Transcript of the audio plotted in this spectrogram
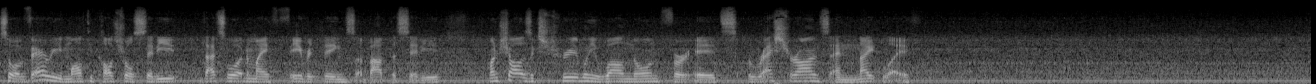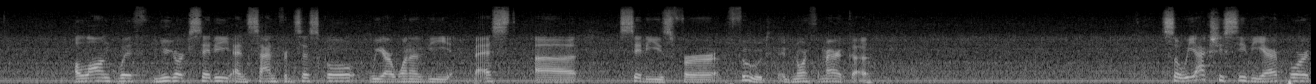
So a very multicultural city. That's one of my favorite things about the city. Montreal is extremely well known for its restaurants and nightlife. Along with New York City and San Francisco, we are one of the best uh, cities for food in North America. So we actually see the airport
